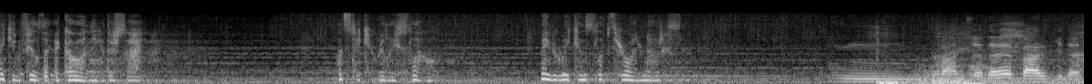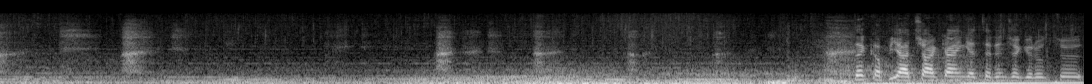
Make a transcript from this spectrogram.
I can feel the echo on the other side. Let's take it really slow. Maybe we can slip through unnoticed. Hmm, bence de belki de. De kapıyı açarken yeterince gürültü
